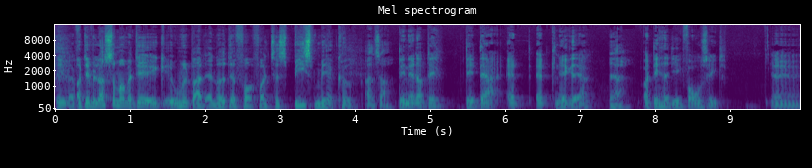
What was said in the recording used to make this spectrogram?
Det er, i hvert fald, Og det er vel også som om, at det ikke umiddelbart er noget, der får folk til at spise mere kød. Altså, det er netop det. Det er der, at, at knækket er. ja. Og det havde de ikke forudset. Øh,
